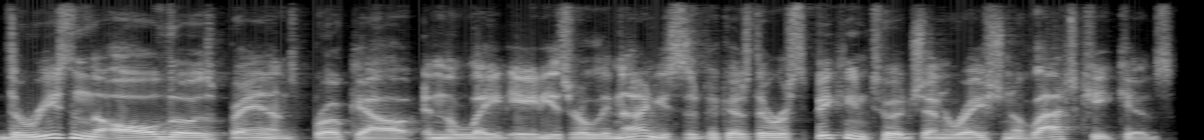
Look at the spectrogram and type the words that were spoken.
the reason that all those bands broke out in the late 80s, early 90s is because they were speaking to a generation of latchkey kids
